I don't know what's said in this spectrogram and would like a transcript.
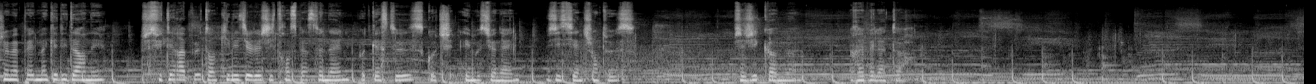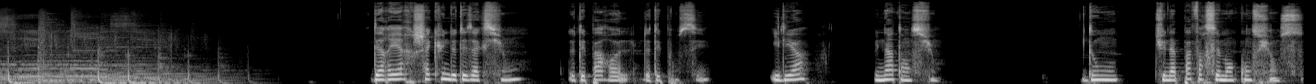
Je m'appelle Magali Darnay. Je suis thérapeute en kinésiologie transpersonnelle, podcasteuse, coach émotionnel, musicienne, chanteuse. J'agis comme révélateur. Derrière chacune de tes actions, de tes paroles, de tes pensées, il y a une intention dont tu n'as pas forcément conscience.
